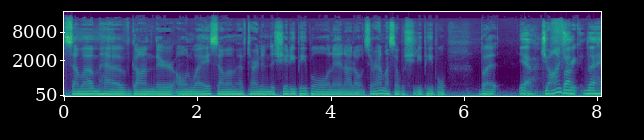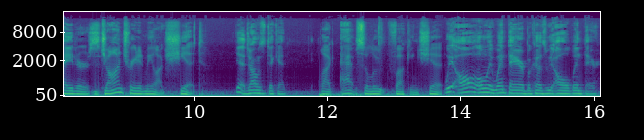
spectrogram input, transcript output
some of them have gone their own way. Some of them have turned into shitty people, and, and I don't surround myself with shitty people. But yeah, John fuck tre- the haters. John treated me like shit, Yeah, John was a dickhead. like absolute fucking shit. We all only went there because we all went there,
